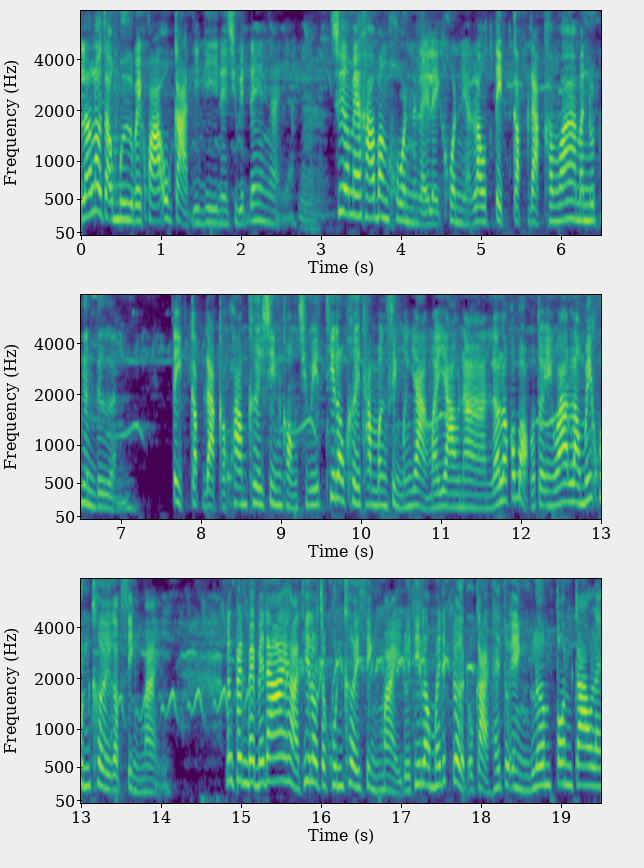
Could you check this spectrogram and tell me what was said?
แล้วเราจะเอามือไปคว้าโอกาสดีๆในชีวิตได้ยังไงอะเชื่อไหมคะ บางคนหลาย ๆ คนเนี่ย เราติดกับดักคำว่ามนุษย์เงินเดือน ติดกับดักกับความเคยชินของชีวิตที่เราเคยทำบางสิ่งบางอย่างมายาวนาน แล้วเราก็บอกกับตัวเองว่าเราไม่คุ้นเคยกับสิ่งใหม่ มันเป็นไปไม่ได้ค่ะ ที่เราจะคุ้นเคยสิ่งใหม่ โดยที่เราไม่ได้เปิดโอกาสให้ตัวเองเริ่มต้นก้าวแร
